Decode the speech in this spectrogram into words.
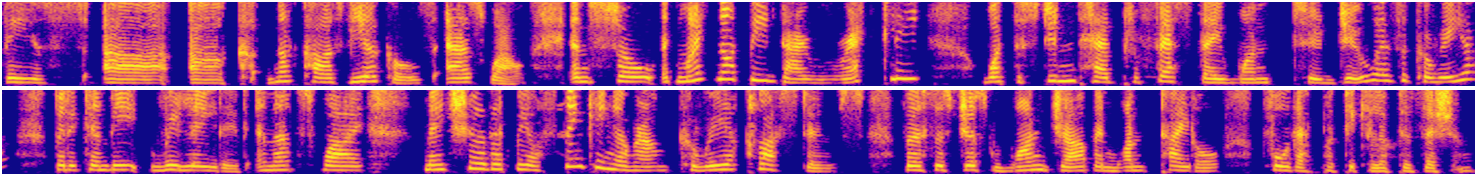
these uh, uh, not cars, vehicles as well. And so it might not be directly what the student had professed they want to do as a career, but it can be related. And that's why make sure that we are thinking around career clusters versus just one job and one title for that particular position.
